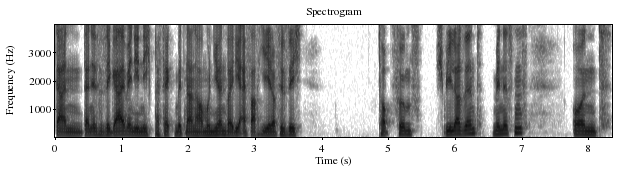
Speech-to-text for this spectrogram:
dann, dann ist es egal, wenn die nicht perfekt miteinander harmonieren, weil die einfach jeder für sich Top 5 Spieler sind, mindestens. Und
